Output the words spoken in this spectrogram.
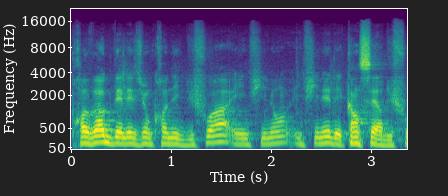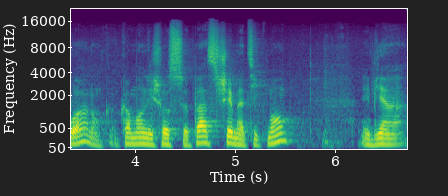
provoquent des lésions chroniques du foie et in fine, in fine, des cancers du foie. Donc, comment les choses se passent schématiquement? Eh bien,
